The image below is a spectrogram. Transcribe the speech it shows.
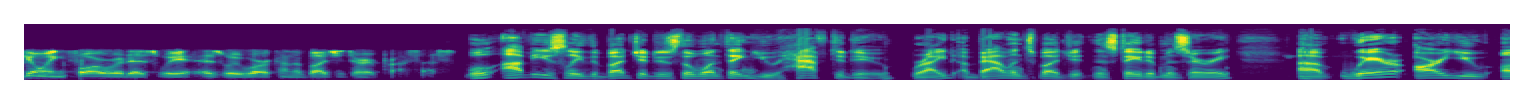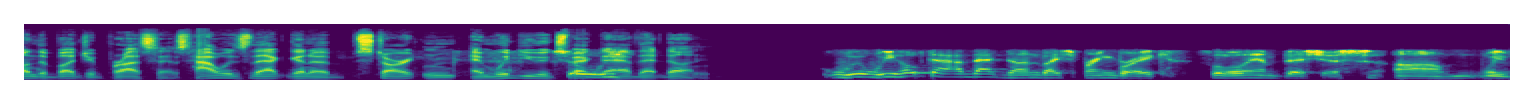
going forward as we as we work on the budgetary process. Well, obviously, the budget is the one thing you have to do, right? A balanced budget in the state of Missouri. Uh, where are you on the budget process? How is that going to start, and, and when do you expect so we, to have that done? We, we, hope to have that done by spring break. It's a little ambitious. Um, we've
